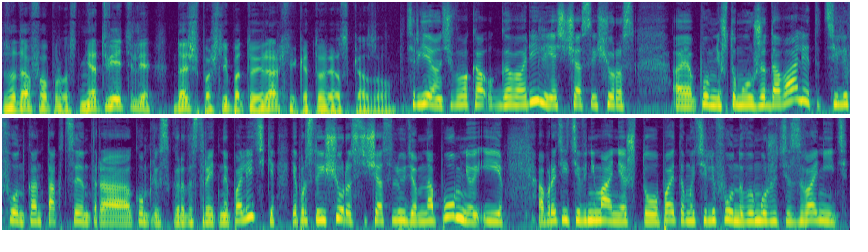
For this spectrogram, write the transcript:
задав вопрос. Не ответили, дальше пошли по той иерархии, которую я рассказывал. Сергей Иванович, вы говорили, я сейчас еще раз э, помню, что мы уже давали этот телефон контакт-центра комплекса градостроительной политики. Я просто еще раз сейчас людям напомню и обратите внимание, что по этому телефону вы можете звонить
